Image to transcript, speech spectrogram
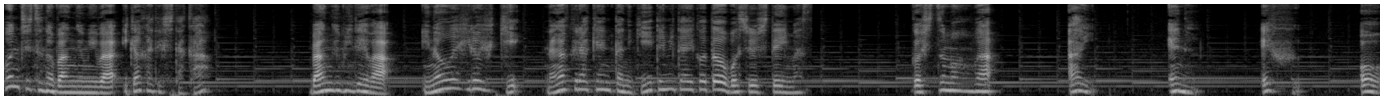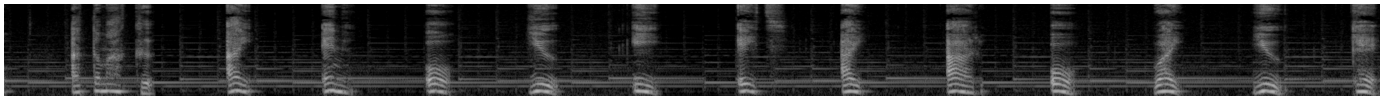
本日の番組はいかがでしたか？番組では井上博之長倉健太に聞いてみたいことを募集していますご質問は i n f o アットマーク i n o u e h i r o y u k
